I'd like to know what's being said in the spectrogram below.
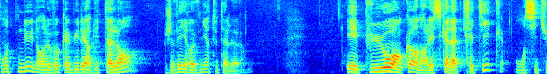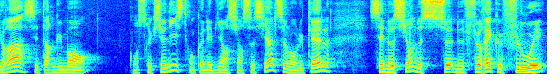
contenus dans le vocabulaire du talent. Je vais y revenir tout à l'heure. Et plus haut encore dans l'escalade critique, on situera cet argument constructionniste qu'on connaît bien en sciences sociales, selon lequel ces notions ne feraient que flouer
